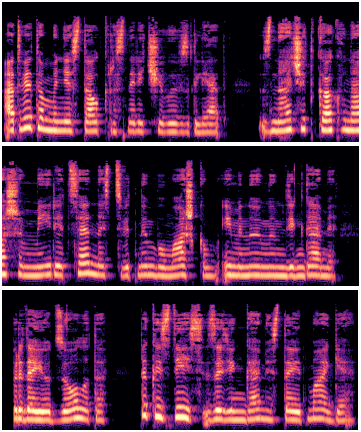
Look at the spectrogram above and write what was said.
Ответом мне стал красноречивый взгляд. Значит, как в нашем мире ценность цветным бумажкам, именуемым деньгами, придает золото, так и здесь за деньгами стоит магия.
